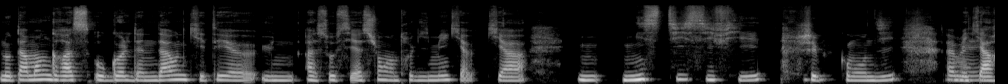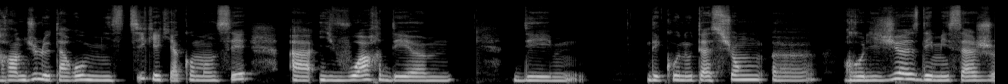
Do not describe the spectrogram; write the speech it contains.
notamment grâce au Golden Dawn, qui était euh, une association entre guillemets qui a, qui a mysticifié, je sais pas comment on dit, euh, mais qui a rendu le tarot mystique et qui a commencé à y voir des des, des connotations religieuses, des messages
